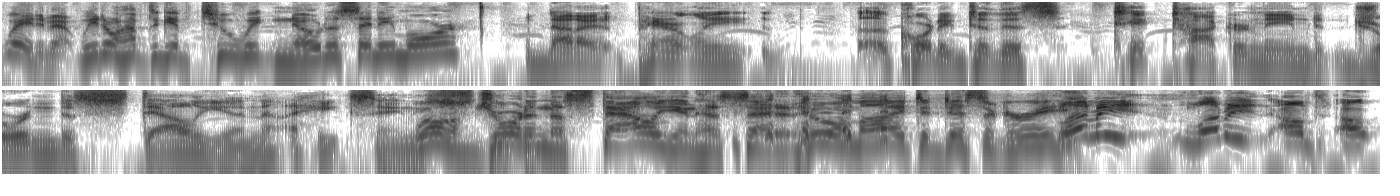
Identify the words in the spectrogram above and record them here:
Wait a minute. We don't have to give two week notice anymore? Not apparently, according to this TikToker named Jordan the Stallion. I hate saying. This. Well, if stupid- Jordan the Stallion has said it, who am I to disagree? let me let me. I'll, I'll,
